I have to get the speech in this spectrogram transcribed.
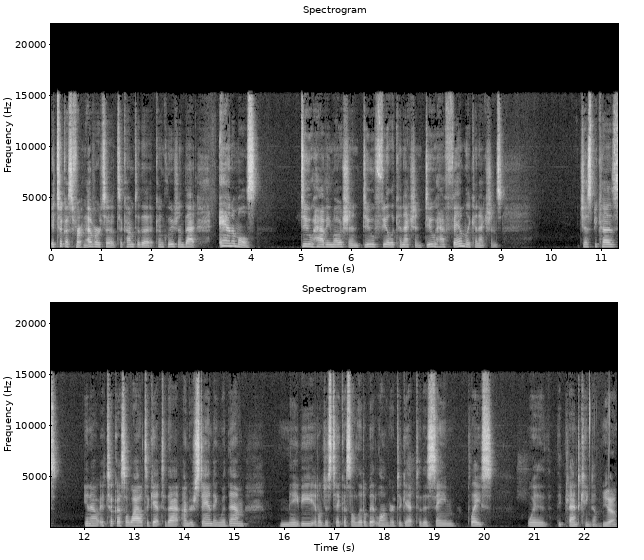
It took us mm-hmm. forever mm-hmm. to, to come to the conclusion that animals do have emotion, do feel a connection, do have family connections. Just because, you know, it took us a while to get to that understanding with them, maybe it'll just take us a little bit longer to get to the same place with the plant kingdom. Yeah.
